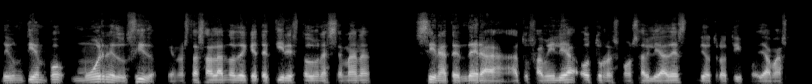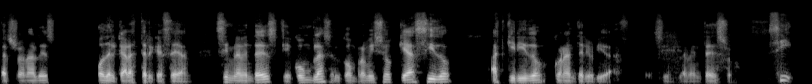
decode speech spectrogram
de un tiempo muy reducido, que no estás hablando de que te tires toda una semana sin atender a, tu familia o tus responsabilidades de otro tipo, ya más personales o del carácter que sean. Simplemente es que cumplas el compromiso que ha sido adquirido con anterioridad. Simplemente eso. Sí,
